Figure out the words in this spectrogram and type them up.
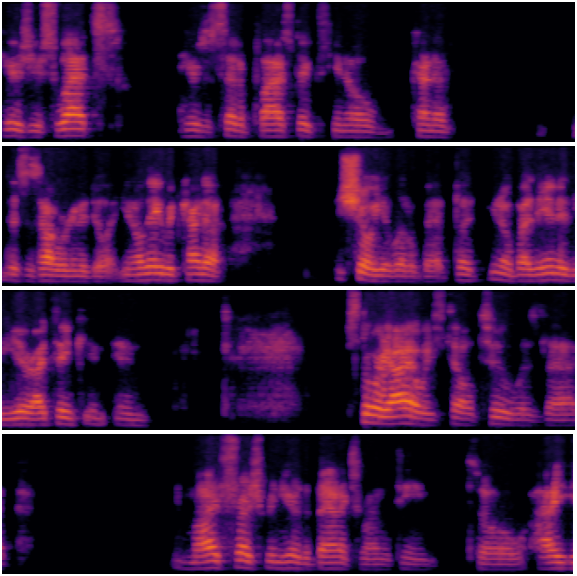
here's your sweats, here's a set of plastics. You know, kind of this is how we're going to do it. You know, they would kind of show you a little bit, but you know, by the end of the year, I think in, in story I always tell too was that my freshman year, the Banachs were on the team. So I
